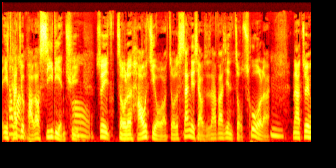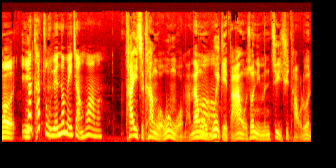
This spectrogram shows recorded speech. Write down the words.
因为他就跑到 C 点去，所以走了好久啊，走了三个小时，他发现走错了。嗯，那最后，那他组员都没讲话吗？他一直看我问我嘛，那我不会给答案。我说你们自己去讨论。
